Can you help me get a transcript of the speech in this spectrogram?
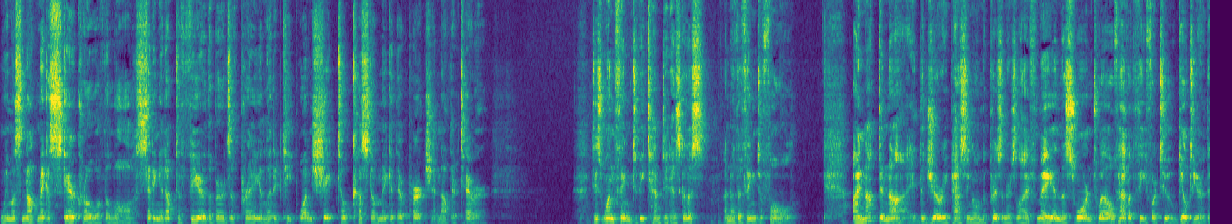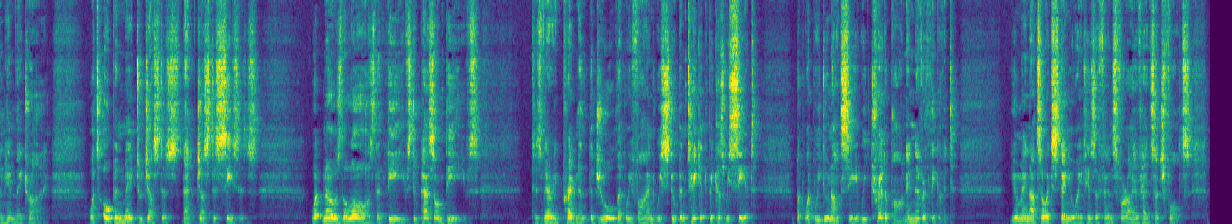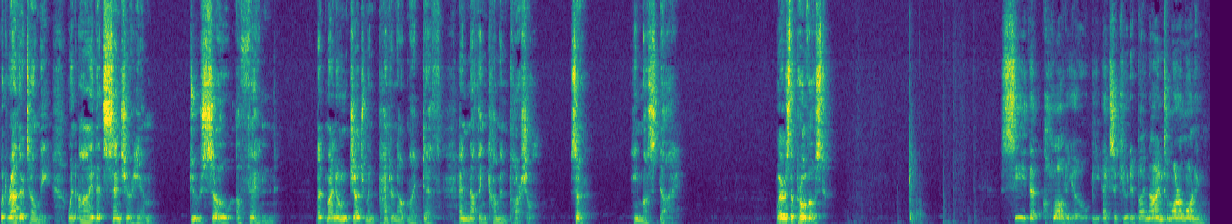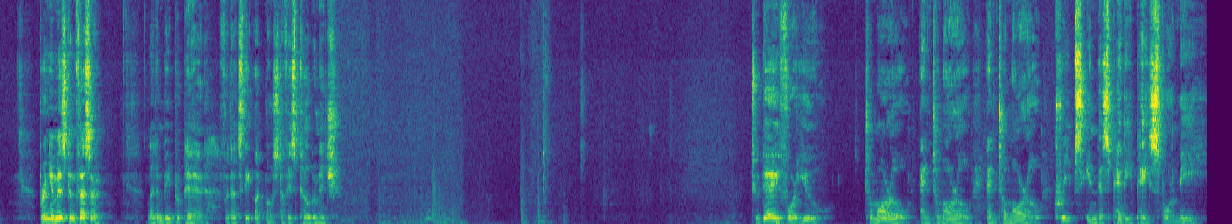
We must not make a scarecrow of the law, setting it up to fear the birds of prey, and let it keep one shape till custom make it their perch and not their terror. 'Tis one thing to be tempted, Escalus, another thing to fall. I not deny the jury passing on the prisoner's life may in the sworn twelve have a thief or two guiltier than him they try. What's open made to justice, that justice seizes. What knows the laws that thieves do pass on thieves? 'Tis very pregnant, the jewel that we find, we stoop and take it because we see it. But what we do not see, we tread upon and never think of it. You may not so extenuate his offence, for I have had such faults, but rather tell me, when I that censure him do so offend, let mine own judgment pattern out my death, and nothing come impartial. Sir, he must die. Where is the provost? See that Claudio be executed by nine tomorrow morning. Bring him his confessor. Let him be prepared, for that's the utmost of his pilgrimage. Today for you, tomorrow and tomorrow and tomorrow creeps in this petty pace for me.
